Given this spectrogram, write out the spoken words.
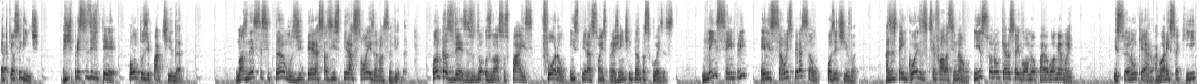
É porque é o seguinte: a gente precisa de ter pontos de partida. Nós necessitamos de ter essas inspirações na nossa vida. Quantas vezes os nossos pais foram inspirações para gente em tantas coisas? Nem sempre eles são inspiração positiva. Às vezes tem coisas que você fala assim: não, isso eu não quero ser igual ao meu pai ou igual à minha mãe. Isso eu não quero. Agora, isso aqui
